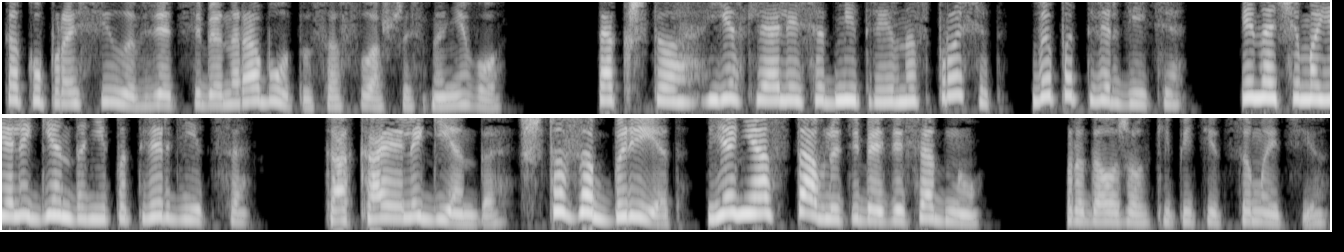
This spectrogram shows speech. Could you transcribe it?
как упросила взять себя на работу, сославшись на него. «Так что, если Олеся Дмитриевна спросит, вы подтвердите, иначе моя легенда не подтвердится». «Какая легенда? Что за бред? Я не оставлю тебя здесь одну!» Продолжал кипятиться Мэтью.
